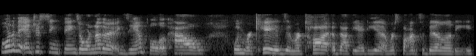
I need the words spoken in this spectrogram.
One of the interesting things, or another example of how when we're kids and we're taught about the idea of responsibility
